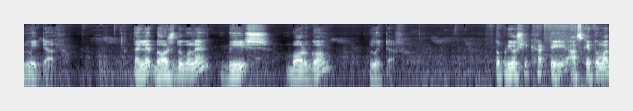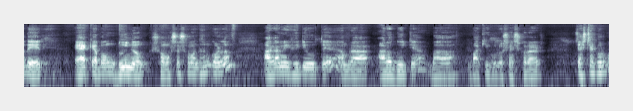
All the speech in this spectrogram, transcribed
মিটার। তাহলে দশ দুগুণে বিশ বর্গ মিটার। তো প্রিয় শিক্ষার্থী, আজকে তোমাদের এক এবং দুই নং সমস্যা সমাধান করলাম। আগামী ভিডিওতে আমরা আরও দুইটা বা বাকিগুলো শেষ করার চেষ্টা করব।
